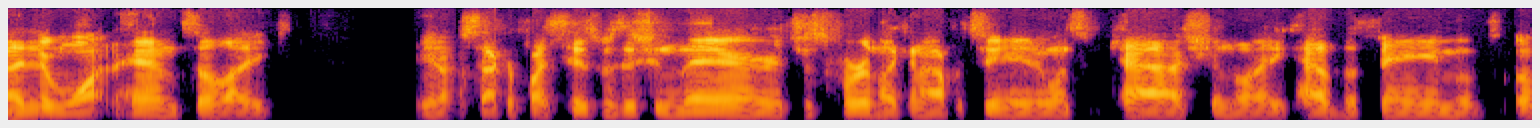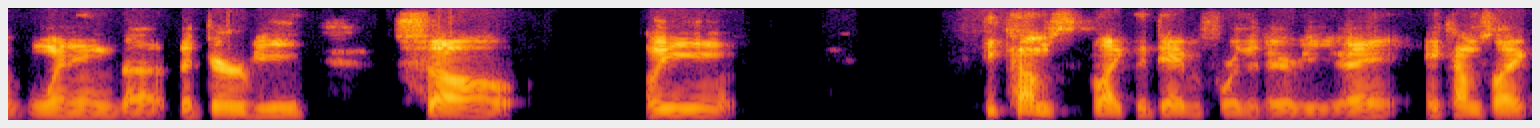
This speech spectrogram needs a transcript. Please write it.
I didn't want him to like you know sacrifice his position there just for like an opportunity to win some cash and like have the fame of of winning the the Derby. So we he comes like the day before the derby, right? He comes like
